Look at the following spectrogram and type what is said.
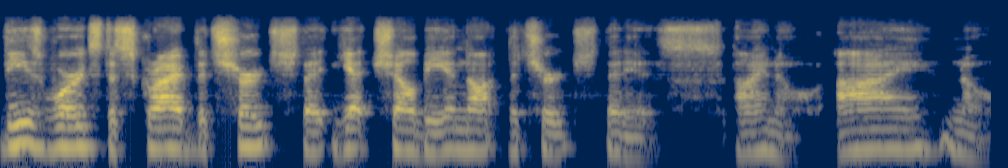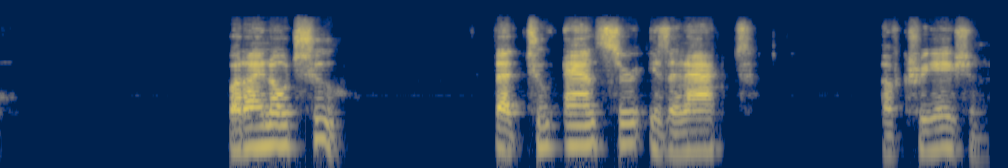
these words describe the church that yet shall be and not the church that is. I know. I know. But I know too that to answer is an act of creation.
